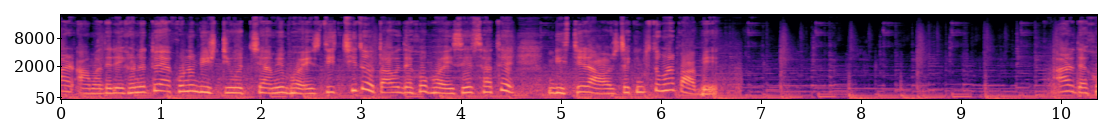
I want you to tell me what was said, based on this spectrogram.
আর আমাদের এখানে তো এখনও বৃষ্টি হচ্ছে, আমি ভয়েস দিচ্ছি তো, তাও দেখো ভয়েসের সাথে বৃষ্টির আওয়াজটা কিন্তু তোমরা পাবে। আর দেখো,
